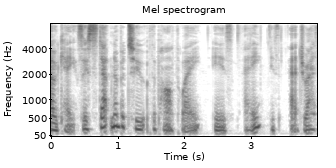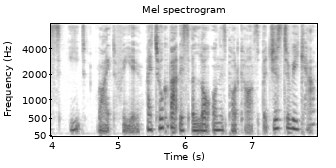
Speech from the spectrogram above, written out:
Okay, so step number two of the pathway is A, is address, eat right for you. I talk about this a lot on this podcast, but just to recap,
